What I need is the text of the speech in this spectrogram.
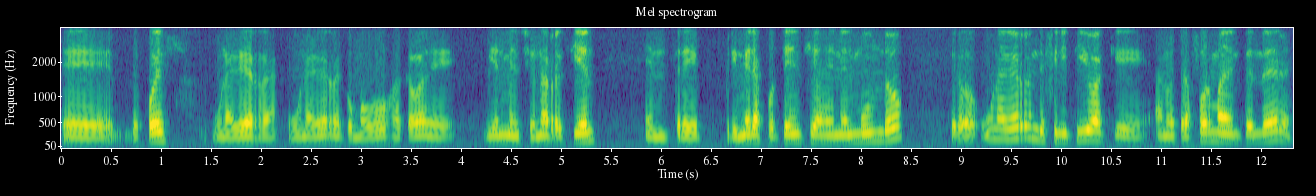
eh, después una guerra, una guerra como vos acabas de bien mencionar recién, entre primeras potencias en el mundo, pero una guerra en definitiva que a nuestra forma de entender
